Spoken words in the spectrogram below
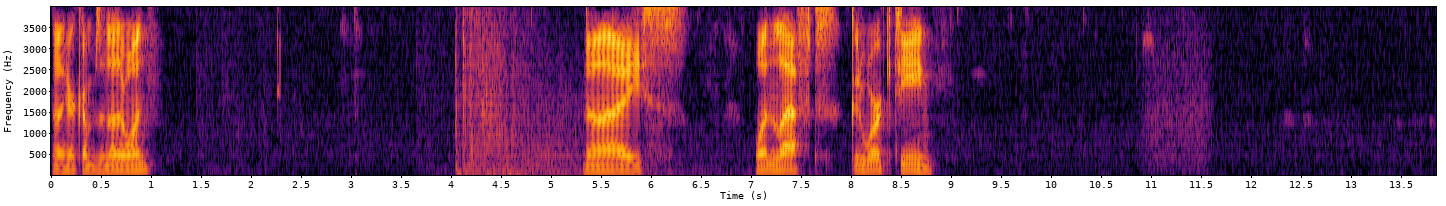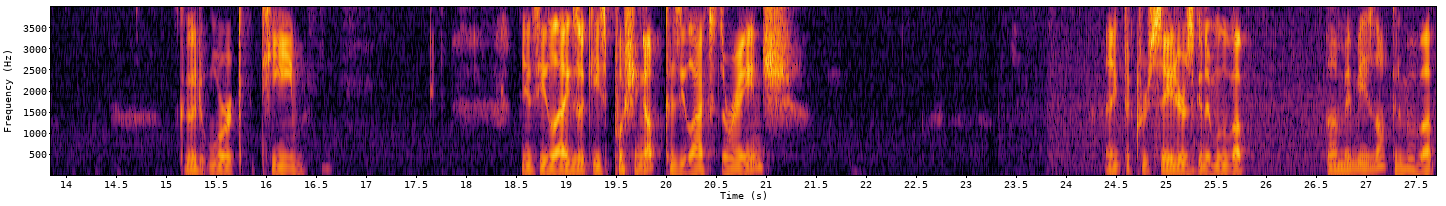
Now here comes another one. Nice. One left. Good work, team. Good work, team. You can see Lagzuk, he's pushing up because he lacks the range. I think the Crusader's going to move up. Uh, maybe he's not going to move up.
